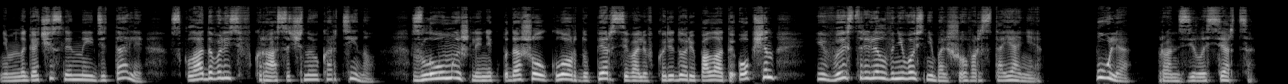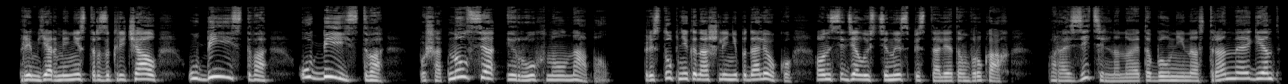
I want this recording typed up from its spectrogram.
Немногочисленные детали складывались в красочную картину. Злоумышленник подошел к лорду Персивалю в коридоре палаты общин и выстрелил в него с небольшого расстояния. Пуля пронзила сердце. Премьер-министр закричал «Убийство! Убийство!» пошатнулся и рухнул на пол. Преступника нашли неподалеку. Он сидел у стены с пистолетом в руках. Поразительно, но это был не иностранный агент,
